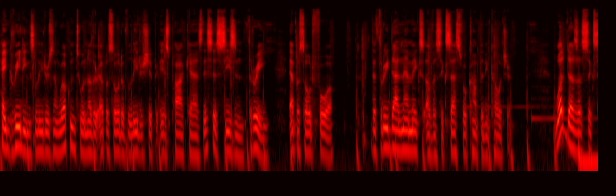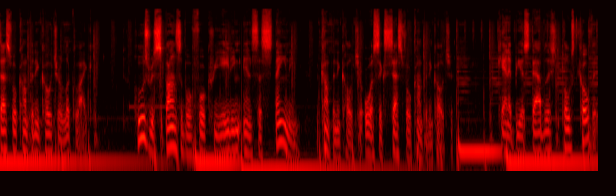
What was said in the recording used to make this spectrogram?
Hey, greetings, leaders, and welcome to another episode of Leadership is Podcast. This is season three, episode four The Three Dynamics of a Successful Company Culture. What does a successful company culture look like? Who's responsible for creating and sustaining a company culture or a successful company culture? Can it be established post COVID?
